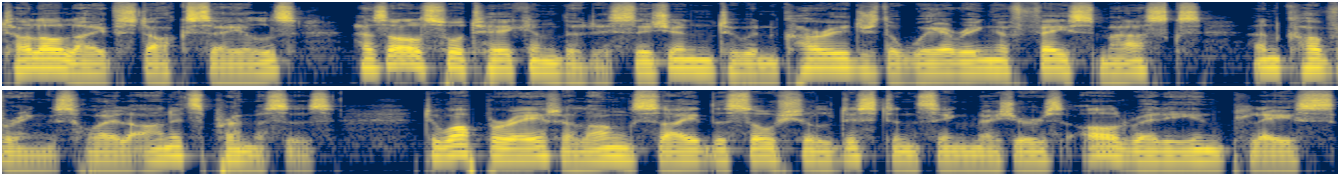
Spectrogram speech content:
Tullow Livestock Sales has also taken the decision to encourage the wearing of face masks and coverings while on its premises to operate alongside the social distancing measures already in place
